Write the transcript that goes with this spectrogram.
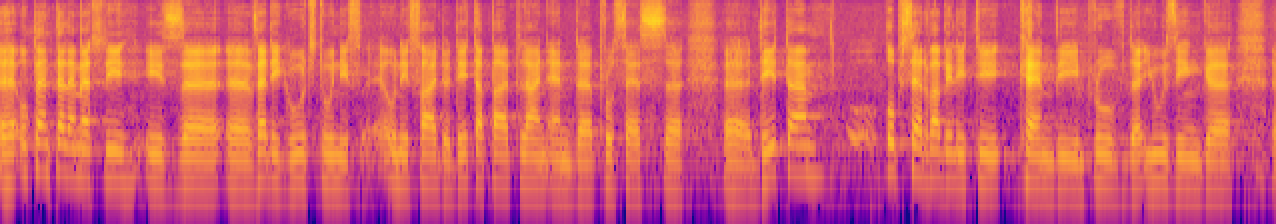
Uh, Open telemetry is very good to unify the data pipeline and process data observability can be improved using uh, uh,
